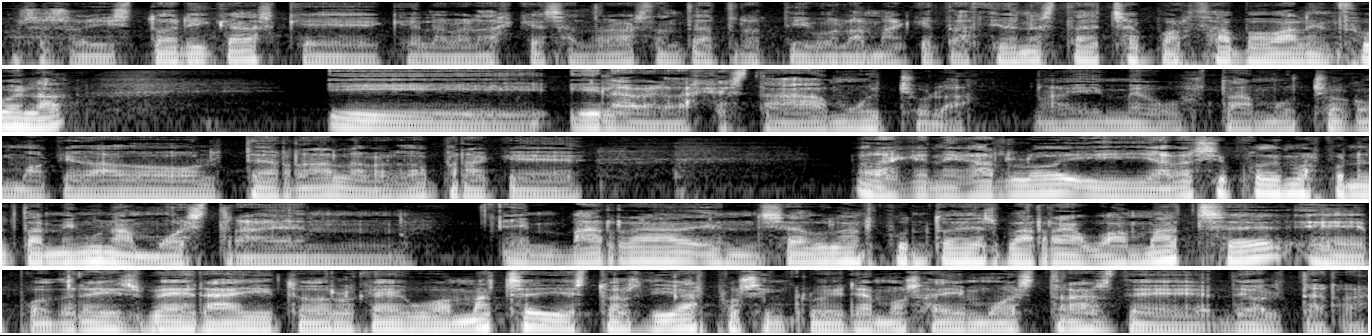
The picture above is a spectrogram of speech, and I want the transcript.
pues eso, históricas que, que la verdad es que saldrá bastante atractivo. La maquetación está hecha por Zapo Valenzuela y, la verdad es que está muy chula. A mí me gusta mucho cómo ha quedado Olterra, la verdad, para que para que negarlo y a ver si podemos poner también una muestra en, en barra en shadowlands.es barra guamache eh, podréis ver ahí todo lo que hay guamache y estos días pues incluiremos ahí muestras de Olterra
